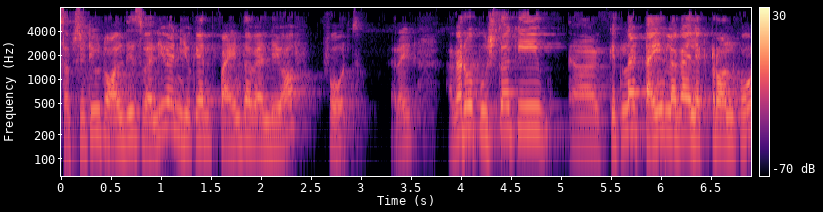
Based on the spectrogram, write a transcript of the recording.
substitute all this value and you can find the value of force right? अगर वो पूछता कि आ, कितना टाइम लगा इलेक्ट्रॉन को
